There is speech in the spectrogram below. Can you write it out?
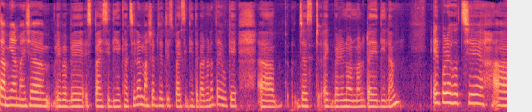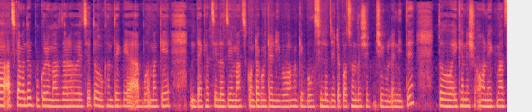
তা আমি আর মাইশা এভাবে স্পাইসি দিয়ে খাচ্ছিলাম। মাসাব যেহেতু স্পাইসি খেতে পারবে না, তাই ওকে জাস্ট একবারে নর্মালটাই দিলাম। এরপরে হচ্ছে আজকে আমাদের পুকুরে মাছ ধরা হয়েছে, তো ওখান থেকে আব্বু আমাকে দেখাচ্ছিল যে মাছ কোনটা কোনটা নিব। আমাকে বলছিল যেটা পছন্দ সেগুলো নিতে। তো এখানে অনেক মাছ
